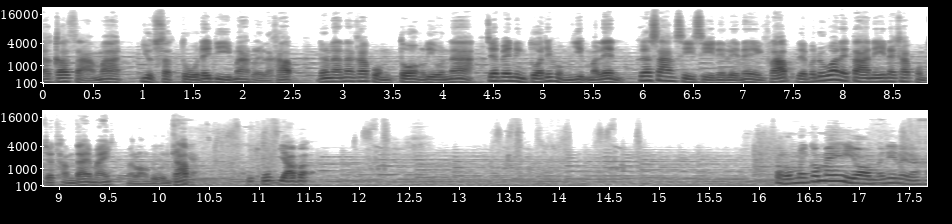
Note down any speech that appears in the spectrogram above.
แล้วก็สามารถหยุดศัตรูได้ดีมากเลยละครับ ดังนั้นนะครับผมตัวของ l ี o อนาจะเป็นหนึ่งตัวที่ผมหยิบมาเล่น เพื่อสร้าง CC ในเลนนั่นเองครับ เดี๋ยวมาดูว่าในตานี้นะครับผมจะทำได้ไหมมาลองดูกันครับกูทุบยับอะฝั่งนู้นมันก็ไม่ยอมไอ้นี่เลยนะ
